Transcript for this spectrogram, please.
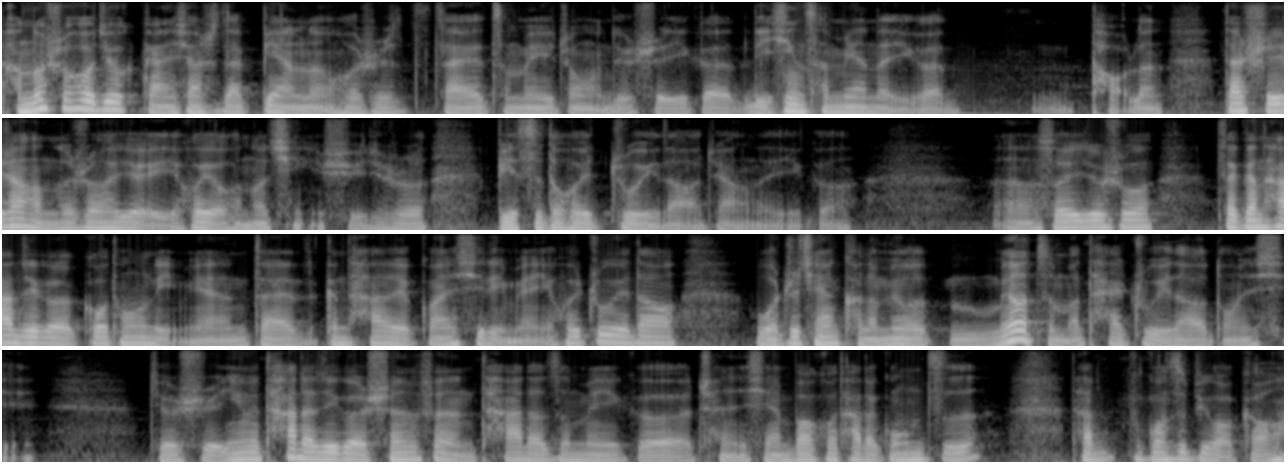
很多时候就感觉像是在辩论，或者是在这么一种，就是一个理性层面的一个讨论。但实际上，很多时候也也会有很多情绪，就是彼此都会注意到这样的一个，嗯，所以就说在跟他这个沟通里面，在跟他的关系里面，也会注意到我之前可能没有没有怎么太注意到的东西。就是因为他的这个身份，他的这么一个呈现，包括他的工资，他工资比我高，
